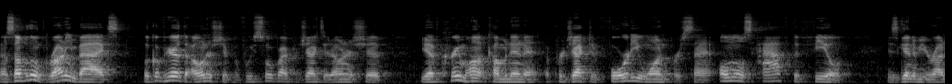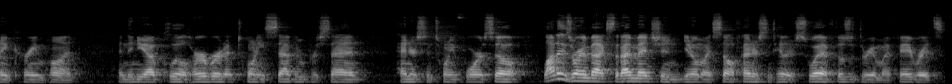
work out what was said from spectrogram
Now, something with running backs, look over here at the ownership. If we sort by projected ownership, you have Kareem Hunt coming in at a projected 41%. Almost half the field is going to be running Kareem Hunt. And then you have Khalil Herbert at 27%, Henderson 24. So a lot of these running backs that I mentioned, you know, myself, Henderson, Taylor Swift, those are three of my favorites.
